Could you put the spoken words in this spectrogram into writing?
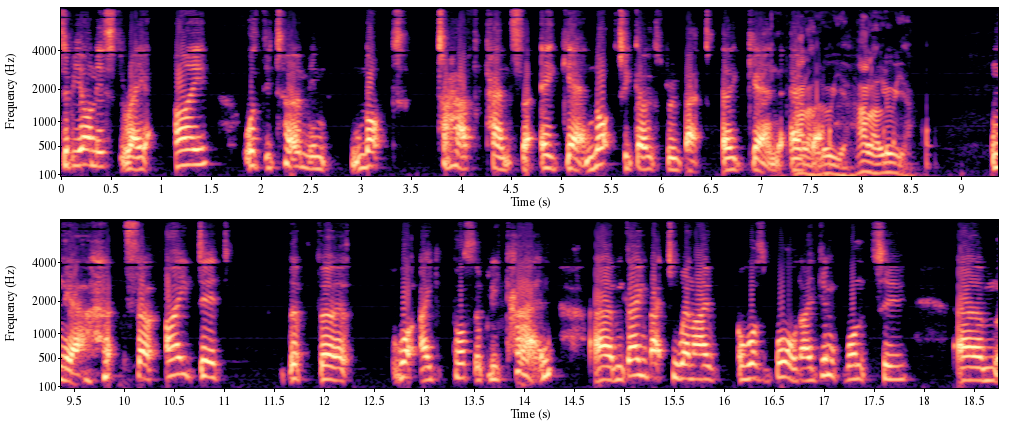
to be honest, Ray, I was determined not to have cancer again, not to go through that again ever. Hallelujah. Hallelujah. Yeah. So I did the the what I possibly can. Um, going back to when I was bored, I didn't want to. Um,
